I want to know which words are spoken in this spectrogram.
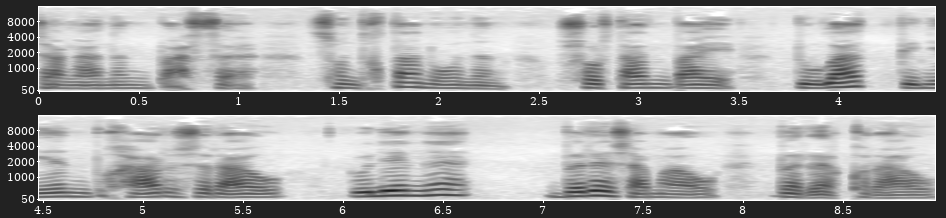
жаңаның басы. Сондықтан оның шортанбай дулат пенен бұхар жырау өлеңі бірі жамау бірі құрау.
